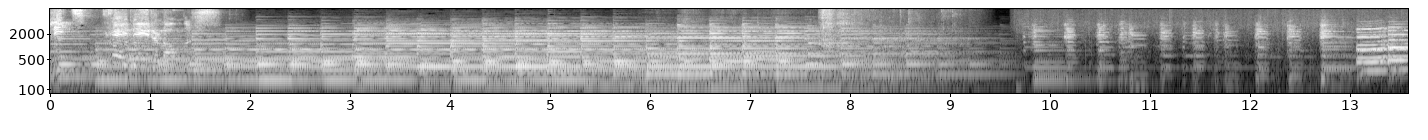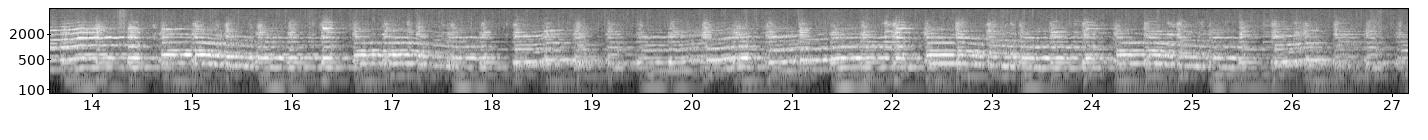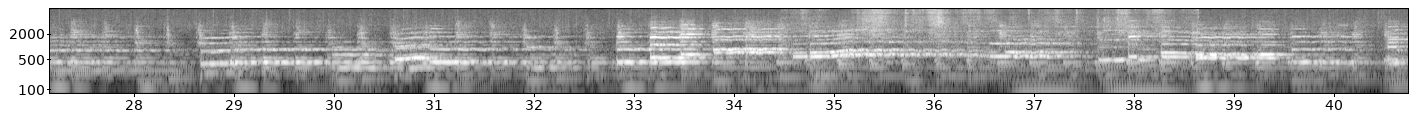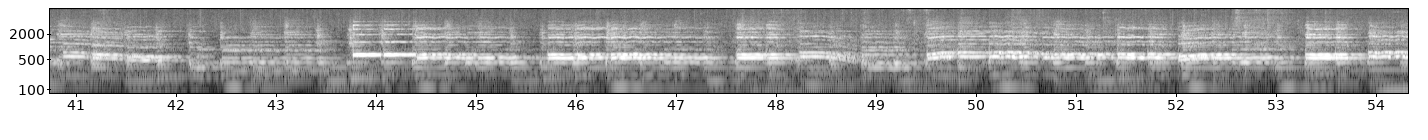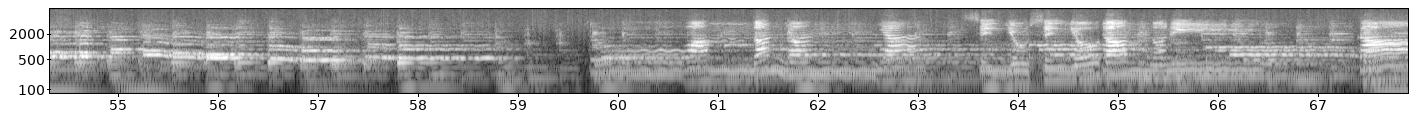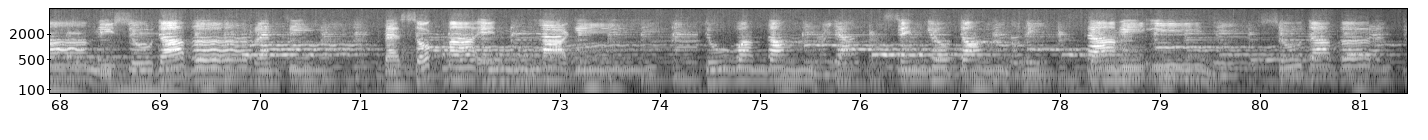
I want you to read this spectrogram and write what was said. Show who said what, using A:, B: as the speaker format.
A: lied Geen Nederlanders.
B: Dagna, Signor, signor Dannoni, kami sudah berhenti, besok main lagi. Tuan dan ya, Signor Dannoni, kami ini sudah berhenti.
